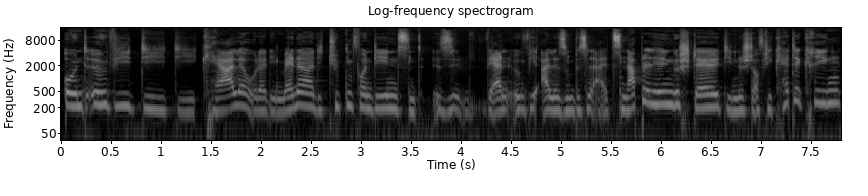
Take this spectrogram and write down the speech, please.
und irgendwie die, die Kerle oder die Männer, die Typen von denen sind, werden irgendwie alle so ein bisschen als Nappel hingestellt, die nichts auf die Kette kriegen.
